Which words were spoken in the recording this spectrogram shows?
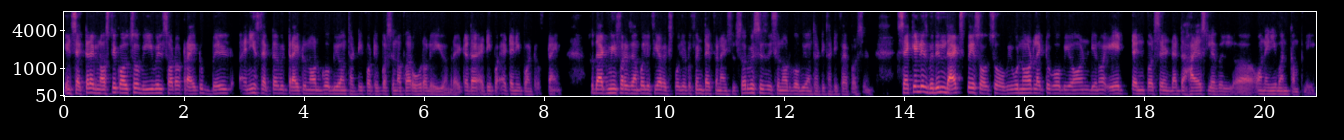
In sector agnostic, also, we will sort of try to build any sector, we try to not go beyond 30, 40% of our overall AUM, right, at, at, at any point of time. So that means, for example, if you have exposure to fintech financial services, it should not go beyond 30, 35%. Second is within that space also, we would not like to go beyond, you know, 8, 10% at the highest level uh, on any one company.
